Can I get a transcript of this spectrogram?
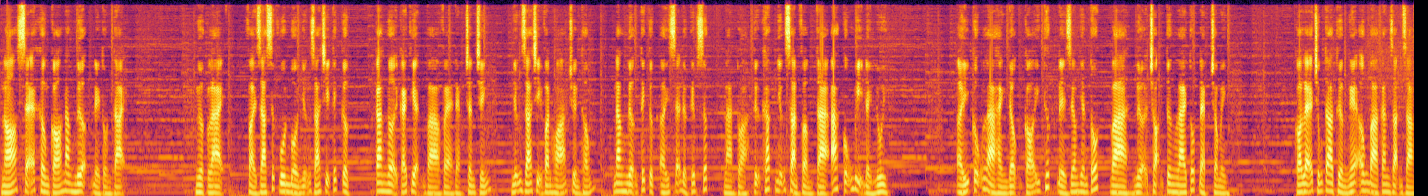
Nó sẽ không có năng lượng để tồn tại. Ngược lại, phải ra sức vun bồi những giá trị tích cực, ca ngợi cái thiện và vẻ đẹp chân chính, những giá trị văn hóa truyền thống, năng lượng tích cực ấy sẽ được tiếp sức, lan tỏa, tự khắc những sản phẩm tà ác cũng bị đẩy lui. Ấy cũng là hành động có ý thức để gieo nhân tốt và lựa chọn tương lai tốt đẹp cho mình. Có lẽ chúng ta thường nghe ông bà căn dặn rằng,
